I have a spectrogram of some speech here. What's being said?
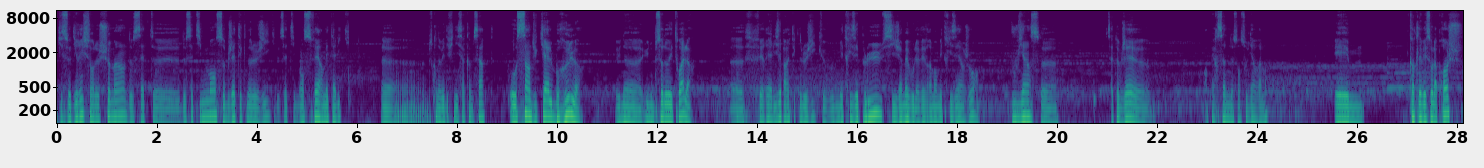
qui se dirige sur le chemin euh, de cet immense objet technologique, de cette immense sphère métallique, euh, puisqu'on avait défini ça comme ça, au sein duquel brûle une, pseudo-étoile, euh, fait réaliser par une technologie que vous ne maîtrisez plus, si jamais vous l'avez vraiment maîtrisé un jour. D'où vient ce, cet objet Personne ne s'en souvient vraiment. Et quand les vaisseaux l'approchent,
